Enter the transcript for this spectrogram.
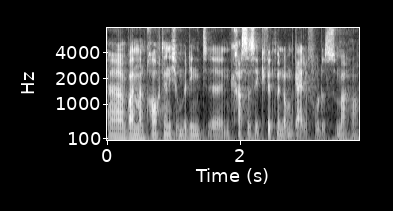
äh, weil man braucht ja nicht unbedingt äh, ein krasses Equipment, um geile Fotos zu machen.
